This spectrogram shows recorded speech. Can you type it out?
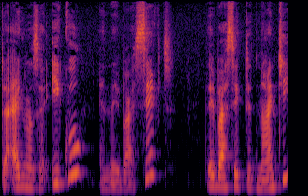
diagonals are equal and they bisect. They bisect at 90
